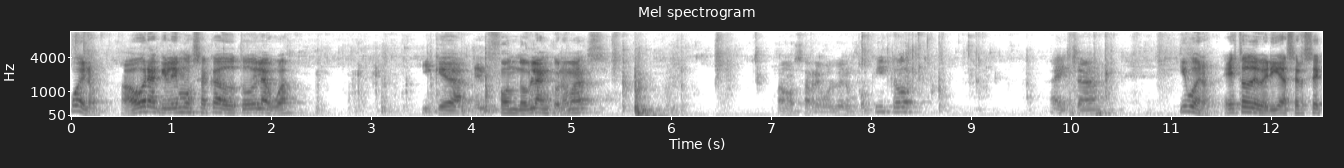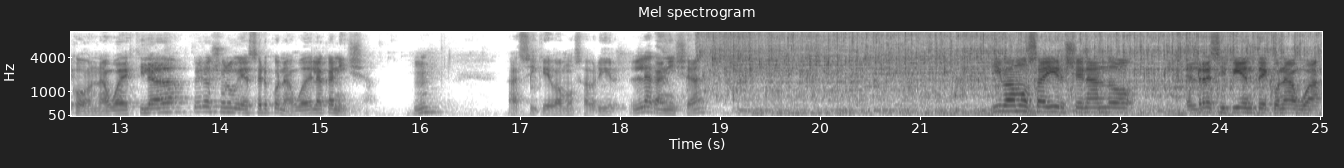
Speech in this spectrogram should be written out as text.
Bueno, ahora que le hemos sacado todo el agua y queda el fondo blanco nomás, vamos a revolver un poquito. Ahí está. Y bueno, esto debería hacerse con agua destilada, pero yo lo voy a hacer con agua de la canilla. Así que vamos a abrir la canilla. Y vamos a ir llenando el recipiente con agua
